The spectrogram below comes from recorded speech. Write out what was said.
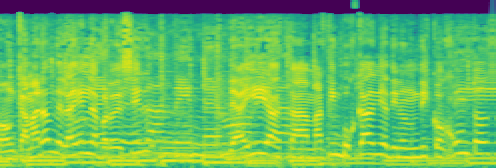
con Camarón de la Isla, por decir, de ahí hasta Martín Buscaglia, tienen un disco juntos.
